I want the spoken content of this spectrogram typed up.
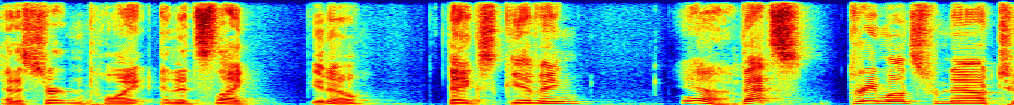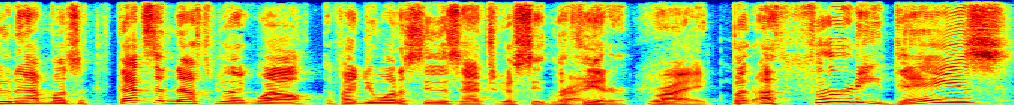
at a certain point, and it's like you know Thanksgiving, Yeah. that's three months from now, two and a half months. That's enough to be like, well, if I do want to see this, I have to go see it in the theater. Right. But a 30 days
